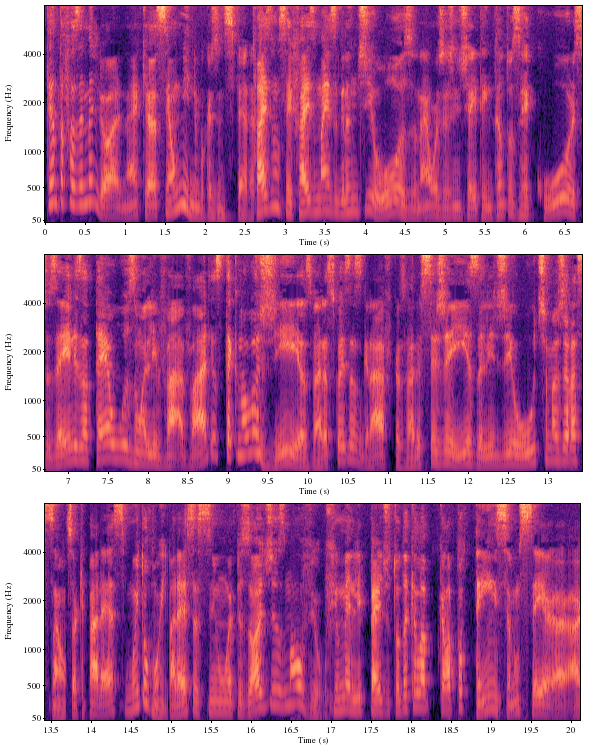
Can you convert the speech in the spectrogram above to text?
tenta fazer melhor, né? Que assim é o mínimo que a gente espera. Faz, não sei, faz mais grandioso, né? Hoje a gente aí tem tantos recursos, aí eles até usam ali várias tecnologias, várias coisas gráficas, vários CGIs ali de última geração. Só que parece muito ruim. Parece assim um episódio de Smallville. O filme ali perde toda aquela, aquela potência, não sei, a, a,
